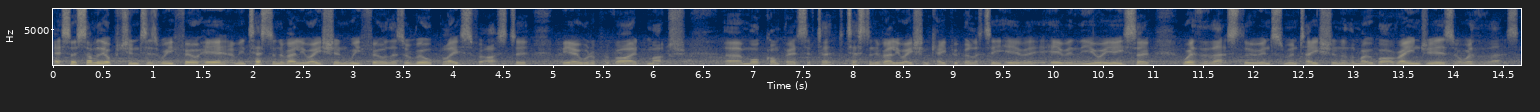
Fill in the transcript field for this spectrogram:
Yeah, so some of the opportunities we feel here, I mean, test and evaluation, we feel there's a real place for us to be able to provide much uh, more comprehensive te test and evaluation capability here, here in the UAE. So whether that's through instrumentation of the mobile ranges or whether that's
